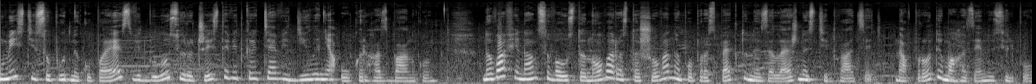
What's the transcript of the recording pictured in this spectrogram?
У місті супутнику ПАЕС відбулось урочисте відкриття відділення Укргазбанку. Нова фінансова установа розташована по проспекту Незалежності 20 навпроти магазину Сільпо.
